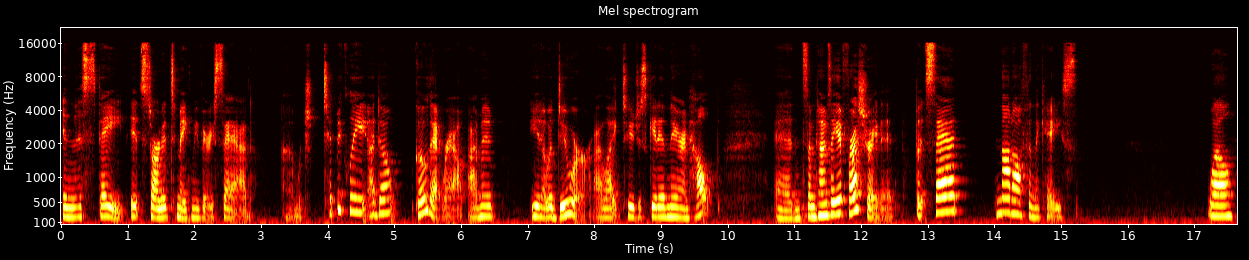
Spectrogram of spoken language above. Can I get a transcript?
in this state. It started to make me very sad, uh, which typically I don't go that route. I'm a, you know, a doer. I like to just get in there and help. And sometimes I get frustrated, but sad, not often the case. Well,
